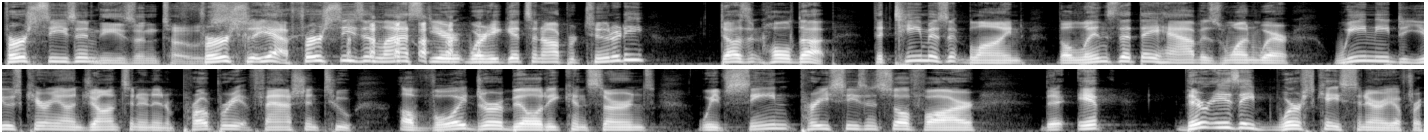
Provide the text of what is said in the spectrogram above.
First season, Knees and toes. First, yeah, first season last year where he gets an opportunity doesn't hold up. The team isn't blind. The lens that they have is one where we need to use on Johnson in an appropriate fashion to avoid durability concerns. We've seen preseason so far. There, if there is a worst case scenario for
